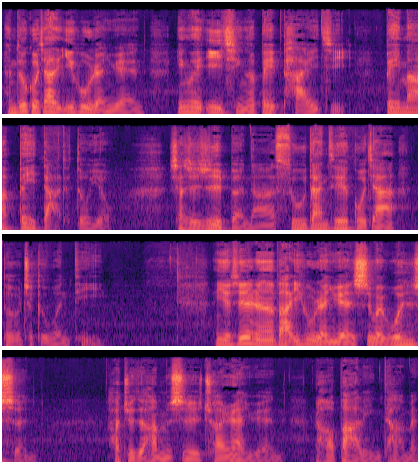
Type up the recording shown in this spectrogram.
很多国家的医护人员因为疫情而被排挤、被骂、被打的都有，像是日本啊、苏丹这些国家都有这个问题。有些人呢，把医护人员视为瘟神，他觉得他们是传染源，然后霸凌他们，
